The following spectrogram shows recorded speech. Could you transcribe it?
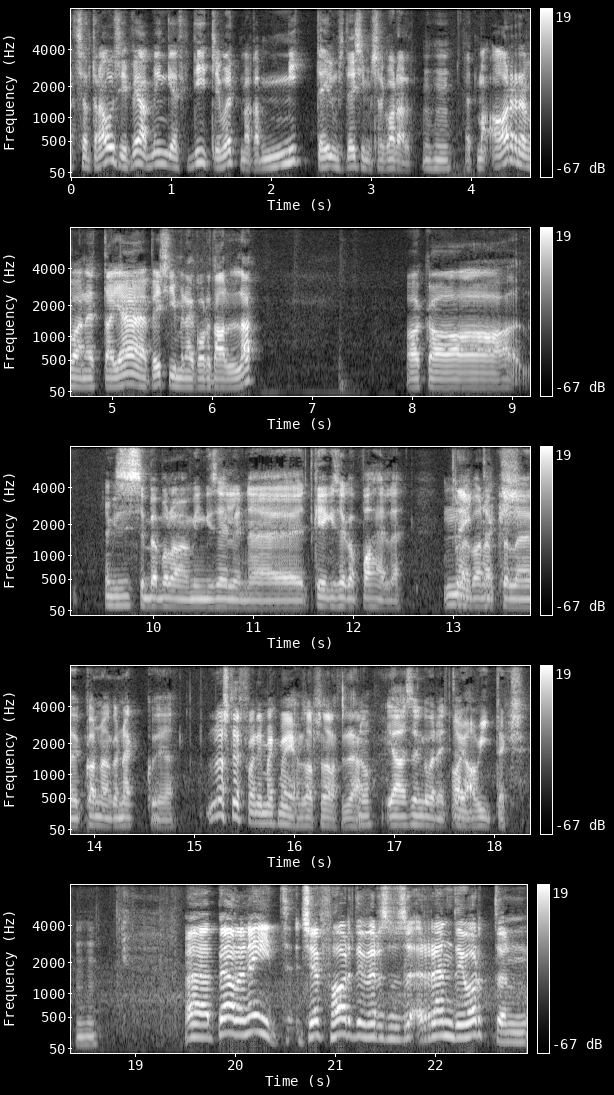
et sealt Rousey peab mingi hetk tiitli võtma, aga mitte ilmselt esimesel korral mm. -hmm. et ma arvan, et ta jääb esimene kord alla. aga aga siis see peab olema mingi selline, et keegi segab vahele. tuleb, annab talle kannaga näkku ja no Stephanie McMahon saab seda alati teha no.. noh, ja see on ka variant. aja viiteks. Äh, peale neid Jeff Hardy versus Randy Orton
